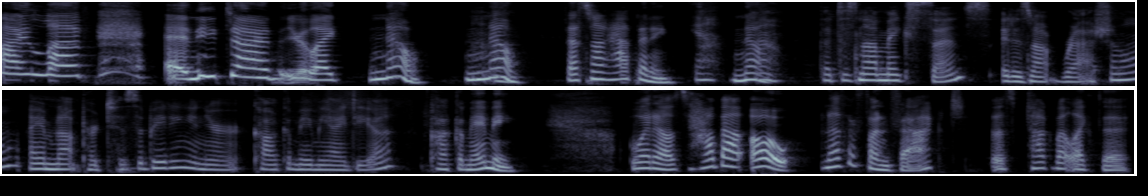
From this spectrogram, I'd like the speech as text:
I love anytime that you're like, no, no, that's not happening. Yeah, No. no. That does not make sense. It is not rational. I am not participating in your cockamamie idea. Cockamamie. What else? How about, oh, another fun fact. Let's talk about like the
